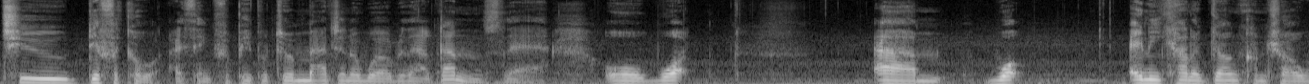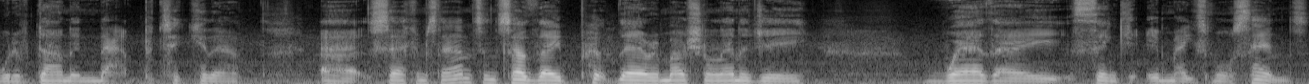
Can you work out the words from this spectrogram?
too difficult, I think, for people to imagine a world without guns there, or what um, what any kind of gun control would have done in that particular uh, circumstance, and so they put their emotional energy where they think it makes more sense.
